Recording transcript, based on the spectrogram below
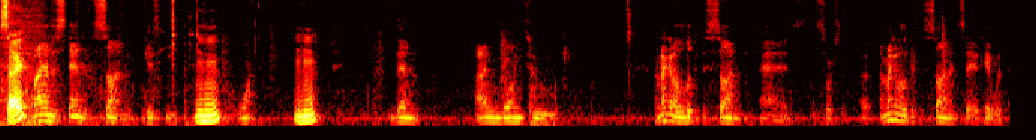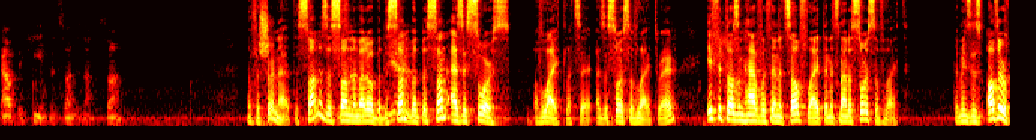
Sorry? If I understand that the sun gives heat Mm-hmm. or warmth, Mm-hmm. then I'm going to. I'm not going to look at the sun as the source of. Uh, I'm not going to look at the sun and say, okay, without the heat, the sun is not the sun. No, for sure not. The sun is a sun, no matter what. But the sun, but the sun as a source of light, let's say, as a source of light, right? If it doesn't have within itself light, then it's not a source of light. That means there's other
